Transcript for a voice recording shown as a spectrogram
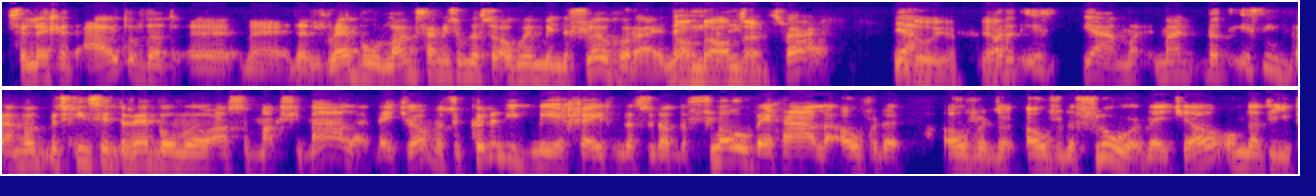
Ze leggen het uit of dat, eh, dat Red Bull langzaam is, omdat ze ook met minder vleugel rijden. Nee, Dan de dat ander. is niet zwaar. Ja, Bedoel je? Ja. Maar, dat is, ja maar, maar dat is niet waar. Want misschien zit de Red Bull wel als een maximale, weet je wel. Want ze kunnen niet meer geven, omdat ze dan de flow weghalen over de, over de, over de vloer, weet je wel. Omdat die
